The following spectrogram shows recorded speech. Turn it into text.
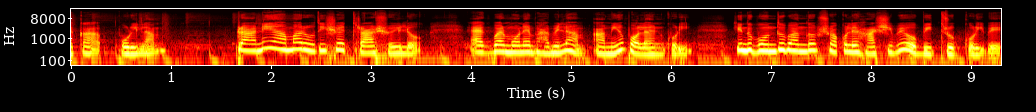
একা পড়িলাম। প্রাণে আমার অতিশয় ত্রাস হইল। একবার মনে ভাবিলাম, আমিও পলায়ন করি। কিন্তু বন্ধু বান্ধব সকলে হাসিবে ও বিদ্রুপ করিবে।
